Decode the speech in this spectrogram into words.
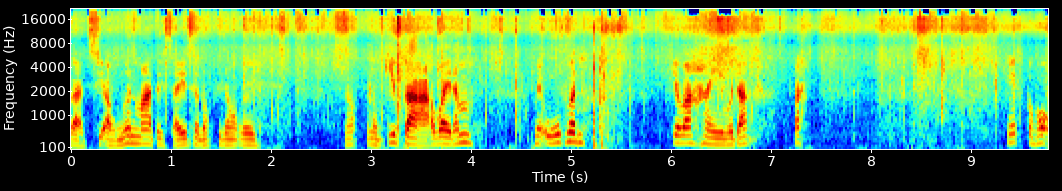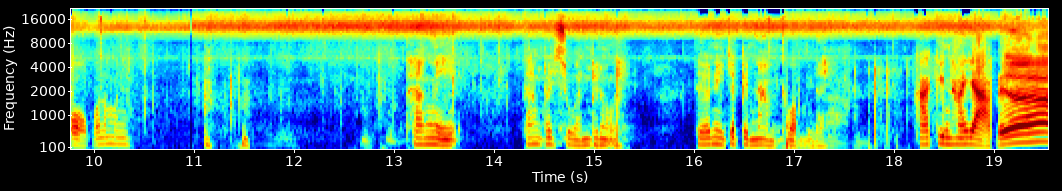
กับสิเอาเงินมาแต่ใส่สนอกพี่น้องเอ้ยเนาะน้องกีบกาเอาไว้น้ำแม่อู้เพิ่นจะว่าให้บ่จักไปเฮ็ดก็บ่ออกว่าน้ำมันทางนี้ทางไปสวนพี่น้องเอ้ย แถวนี้จะเป็นน้ำท่วมเลยหากินหาอยากเด้อ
